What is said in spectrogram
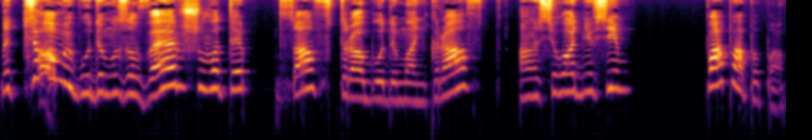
На цьому ми будемо завершувати. Завтра буде Майнкрафт. А на сьогодні всім па-па-па-па.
